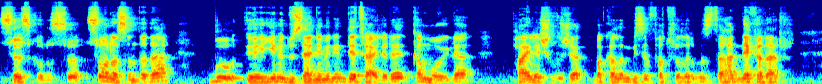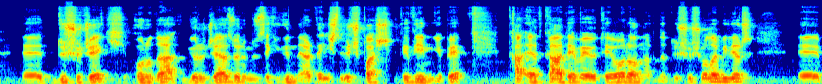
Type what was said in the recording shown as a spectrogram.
söz konusu. Sonrasında da bu e, yeni düzenlemenin detayları kamuoyuyla paylaşılacak. Bakalım bizim faturalarımız daha ne kadar e, düşecek onu da göreceğiz önümüzdeki günlerde. İşte üç başlık dediğim gibi KDV ÖTV oranlarında düşüş olabilir. E,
